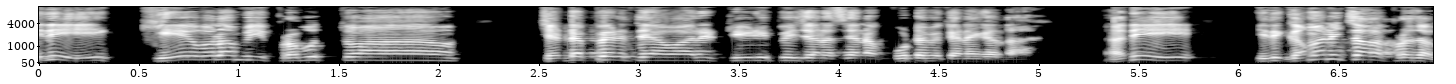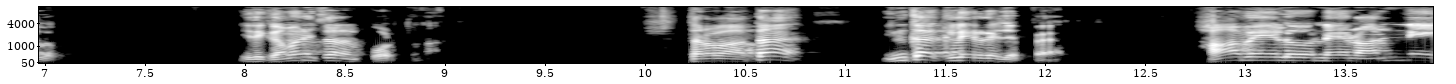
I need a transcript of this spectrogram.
ఇది కేవలం ఈ ప్రభుత్వ చెడ్డ పేరు తేవాలి టీడీపీ జనసేన కూటమికనే కదా. అది ఇది గమనించాలి ప్రజలు. ఇది గమనించాలని కోరుతున్నా. తర్వాత ఇంకా క్లియర్గా చెప్పారు హామీలో నేను అన్ని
